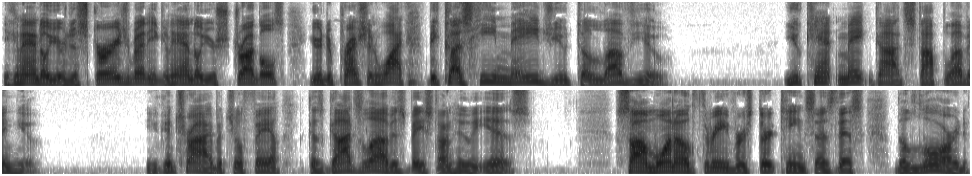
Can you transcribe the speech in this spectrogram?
He can handle your discouragement. He can handle your struggles, your depression. Why? Because He made you to love you. You can't make God stop loving you. You can try, but you'll fail because God's love is based on who He is. Psalm 103, verse 13 says this The Lord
